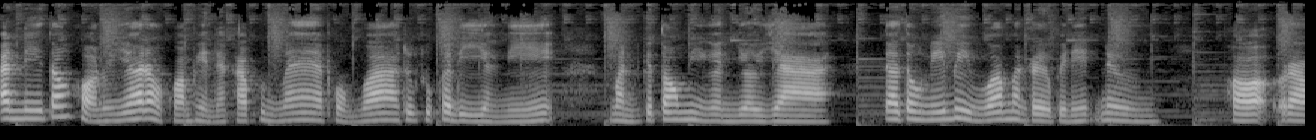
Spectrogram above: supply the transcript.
อันนี้ต้องขออนุญาตออกความเห็นนะคะคุณแม่ ผมว่าทุกๆคดีอย่างนี้ มันก็ต้องมีเงินเยียวยา แต่ตรงนี้บีมว่ามันเร็วไปนิดนึง เพราะเรา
